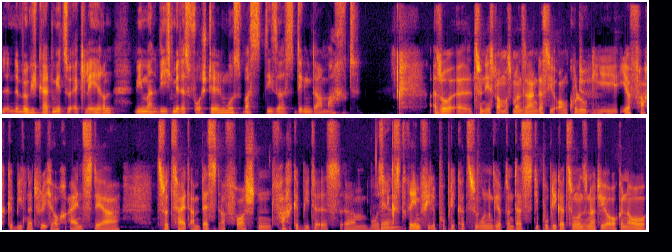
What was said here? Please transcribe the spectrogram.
eine Möglichkeit, mir zu erklären, wie man, wie ich mir das vorstellen muss, was dieses Ding da macht? Also äh, zunächst mal muss man sagen, dass die Onkologie, Ihr Fachgebiet, natürlich auch eins der zurzeit am best erforschten Fachgebiete ist, ähm, wo es Ja. extrem viele Publikationen gibt. Und das, die Publikationen sind natürlich auch genau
